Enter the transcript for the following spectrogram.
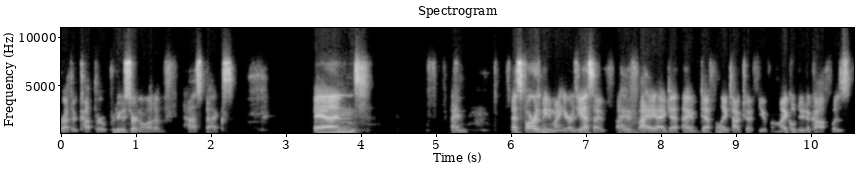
rather cutthroat producer in a lot of aspects. And I'm, as far as meeting my heroes, yes, I've I've I, I de- I've definitely talked to a few of them. Michael Dudikoff was.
